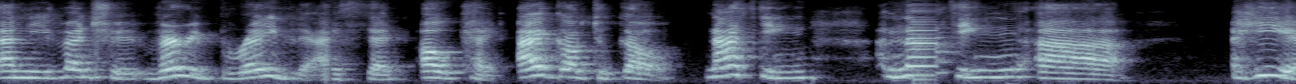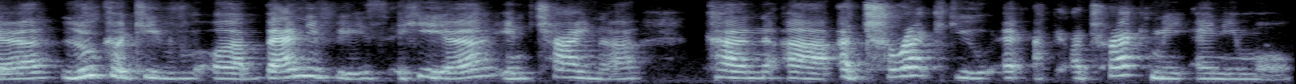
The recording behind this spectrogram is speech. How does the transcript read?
And eventually, very bravely, I said, "Okay, I got to go. Nothing, nothing uh, here, lucrative uh, benefits here in China can uh, attract you, attract me anymore."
